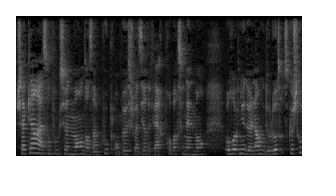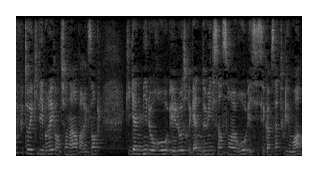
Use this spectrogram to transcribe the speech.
Chacun a son fonctionnement dans un couple, on peut choisir de faire proportionnellement aux revenus de l'un ou de l'autre, ce que je trouve plutôt équilibré quand il y en a un par exemple qui gagne 1000 euros et l'autre gagne 2500 euros et si c'est comme ça tous les mois,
